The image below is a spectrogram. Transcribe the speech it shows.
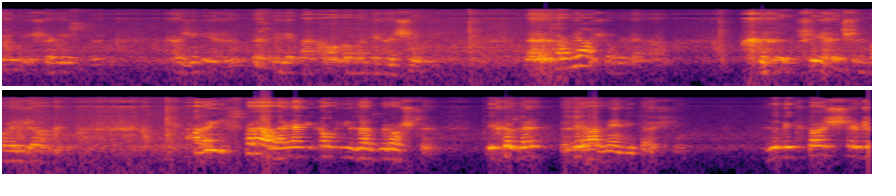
piękniejsze miejsce w Kazimierzu. Jest nie wiem na kogo, bo nie wysili za miasiąc przyjaciel podejrzany. Ale ich sprawa, ja nikomu nie zazdroszczę. Tylko, że żadnej litości. Gdyby ktoś siebie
